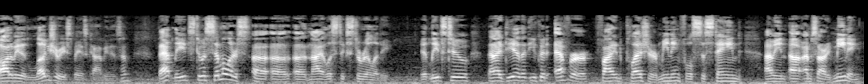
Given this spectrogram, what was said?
automated luxury space communism, that leads to a similar uh, uh, uh, nihilistic sterility. It leads to an idea that you could ever find pleasure, meaningful, sustained. I mean, uh, I'm sorry, meaning.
